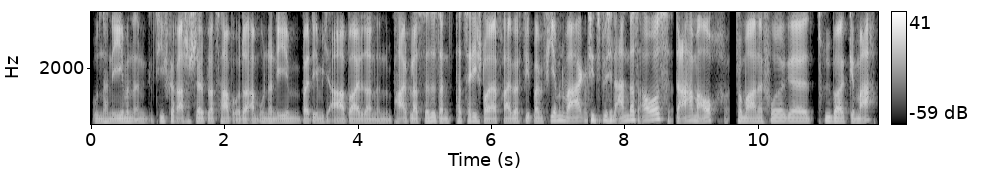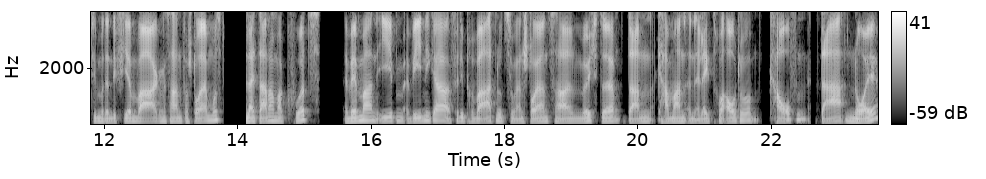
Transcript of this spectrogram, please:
Unternehmen einen Tiefgaragenstellplatz habe oder am Unternehmen, bei dem ich arbeite, dann einen Parkplatz. Das ist dann tatsächlich steuerfrei. Bei, beim Firmenwagen sieht es ein bisschen anders aus. Da haben wir auch schon mal eine Folge drüber gemacht, wie man denn die Firmenwagen-Sachen versteuern muss. Vielleicht da nochmal kurz. Wenn man eben weniger für die Privatnutzung an Steuern zahlen möchte, dann kann man ein Elektroauto kaufen. Da neu.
